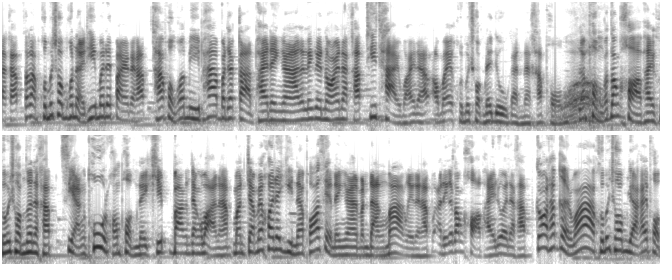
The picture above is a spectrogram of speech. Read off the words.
นะครับสำหรับคุณผู้ชมคนไหนที่ไม่ได้ไปนะครับทางผมก็มีภาพบรรยากาศภายในงานเล็กๆน้อยๆนะครับที่ถ่ายไว้นะครับเอามาให้คุณผู้ชมได้ดูกันนะครับผมแล้วผมก็ต้องขออภัยคุณผู้ชมด้วยนะครับเสียงพูดของผมในคลิปบางจังหวะนะครับมันจะไม่ค่อยได้ยินนะเพราะว่าเสียงในงานมันดังมากเลยนะครับอันนี้ก็ต้องขออภัยด้วยนะครับก็ถ้าเกิดว่าคุณผู้ชมอยากให้ผม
